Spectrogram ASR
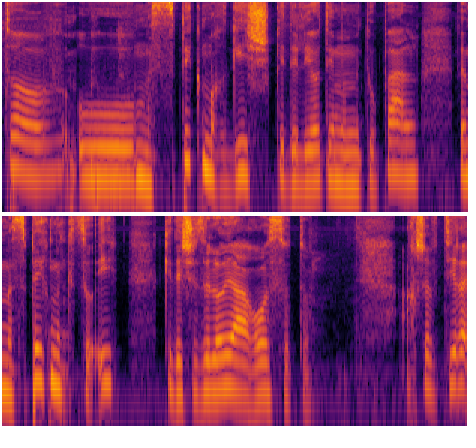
טוב הוא מספיק מרגיש כדי להיות עם המטופל, ומספיק מקצועי כדי שזה לא יהרוס אותו. עכשיו תראה,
